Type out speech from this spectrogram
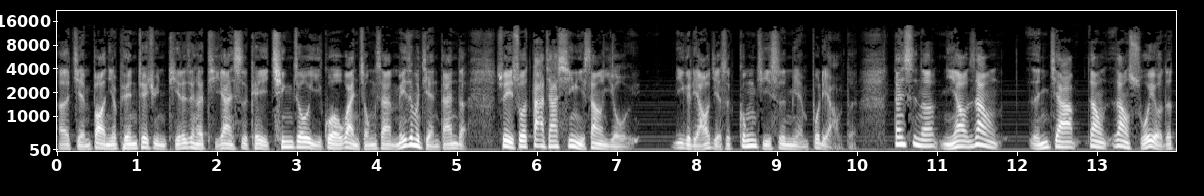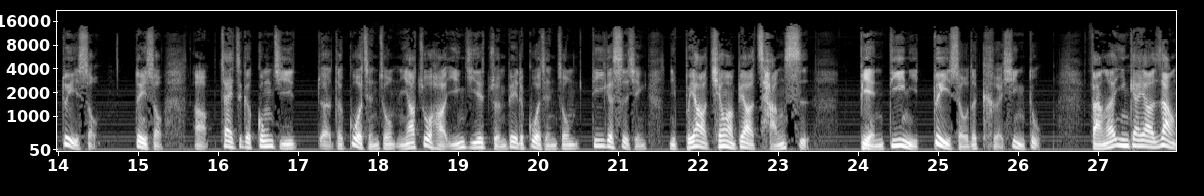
呃简报，你的 presentation，你提的任何提案是可以轻舟已过万重山，没这么简单的。所以说，大家心理上有一个了解是攻击是免不了的。但是呢，你要让人家让让所有的对手对手啊，在这个攻击。呃的过程中，你要做好迎击的准备的过程中，第一个事情，你不要千万不要尝试贬低你对手的可信度，反而应该要让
